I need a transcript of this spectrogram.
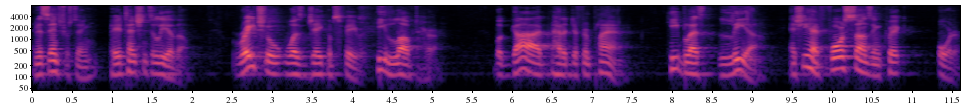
And it's interesting. Pay attention to Leah, though. Rachel was Jacob's favorite, he loved her. But God had a different plan. He blessed Leah, and she had four sons in quick order.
